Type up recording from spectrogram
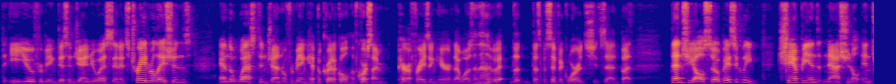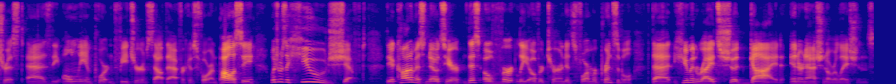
the EU for being disingenuous in its trade relations, and the West in general for being hypocritical. Of course, I'm paraphrasing here. That wasn't the, the specific words she said. But then she also basically championed national interest as the only important feature of South Africa's foreign policy, which was a huge shift. The Economist notes here this overtly overturned its former principle that human rights should guide international relations.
